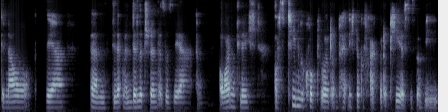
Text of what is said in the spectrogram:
genau sehr, ähm, wie sagt man, diligent, also sehr ähm, ordentlich aufs Team geguckt wird und halt nicht nur gefragt wird, okay, ist es irgendwie,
